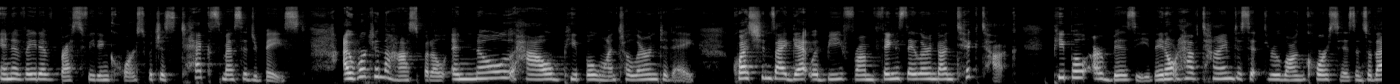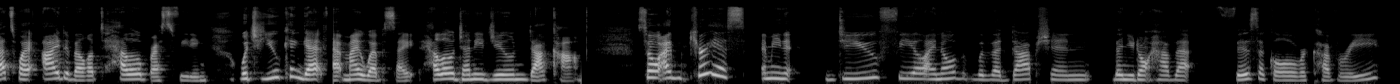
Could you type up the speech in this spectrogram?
innovative breastfeeding course, which is text message based. I worked in the hospital and know how people want to learn today. Questions I get would be from things they learned on TikTok. People are busy, they don't have time to sit through long courses. And so that's why I developed Hello Breastfeeding, which you can get at my website, hellojenniejune.com. So I'm curious, I mean, do you feel i know with adoption then you don't have that physical recovery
